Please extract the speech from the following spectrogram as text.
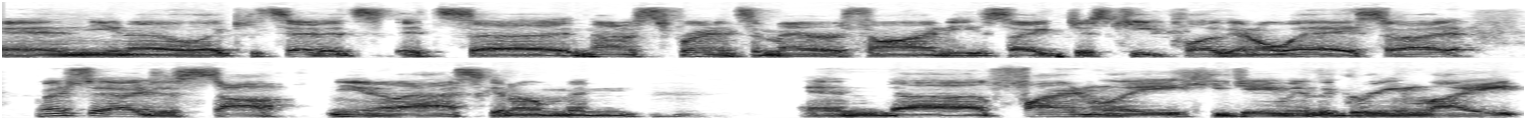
and you know, like he said, it's it's uh, not a sprint, it's a marathon. He's like, just keep plugging away. So I eventually I just stopped, you know, asking him, and and uh, finally he gave me the green light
